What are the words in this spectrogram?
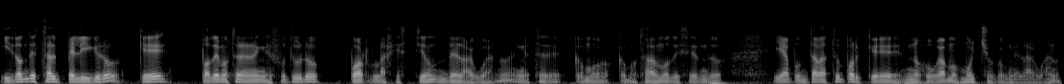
y dónde está el peligro que podemos tener en el futuro por la gestión del agua, ¿no? En este, como, como estábamos diciendo y apuntabas tú, porque nos jugamos mucho con el agua, ¿no?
